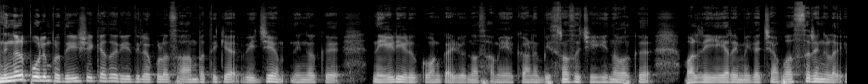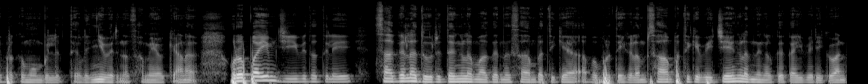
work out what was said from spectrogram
നിങ്ങൾ പോലും പ്രതീക്ഷിക്കാത്ത രീതിയിലേക്കുള്ള സാമ്പത്തിക വിജയം നിങ്ങൾക്ക് നേടിയെടുക്കുവാൻ കഴിയുന്ന സമയമൊക്കെയാണ്. ബിസിനസ് ചെയ്യുന്നവർക്ക് വളരെയേറെ മികച്ച അവസരങ്ങൾ ഇവർക്ക് മുമ്പിൽ തെളിഞ്ഞു വരുന്ന സമയമൊക്കെയാണ്. ഉറപ്പായും ജീവിതത്തിലെ സകല ദുരിതങ്ങളുമാകുന്ന സാമ്പത്തിക അപവൃത്തികളും സാമ്പത്തിക വിജയങ്ങളും നിങ്ങൾക്ക് കൈവരിക്കുവാൻ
